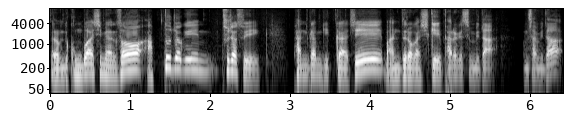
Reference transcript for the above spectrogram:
여러분들 공부하시면서 압도적인 투자 수익 반감기까지 만들어 가시기 바라겠습니다. 감사합니다.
